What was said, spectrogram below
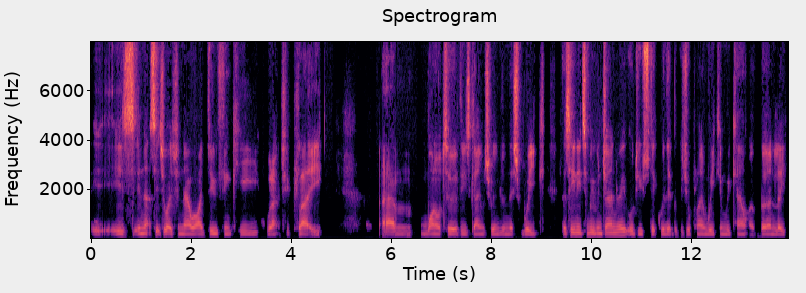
is in that situation now? I do think he will actually play um, one or two of these games for England this week. Does he need to move in January, or do you stick with it because you're playing week in week out at Burnley,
